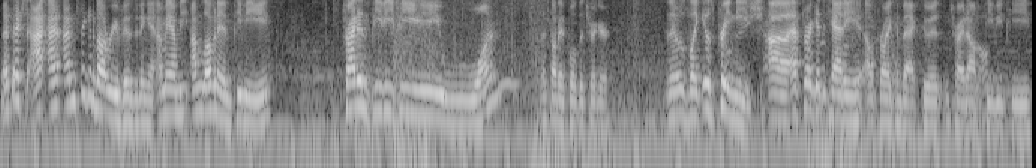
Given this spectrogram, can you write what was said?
That's actually... I, I, I'm thinking about revisiting it. I mean, I'm, I'm loving it in PvE. Tried it in PvP once? I thought I pulled the trigger. And it was like, it was pretty niche. Uh, after I get the caddy, I'll probably come back to it and try it out in PvP.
